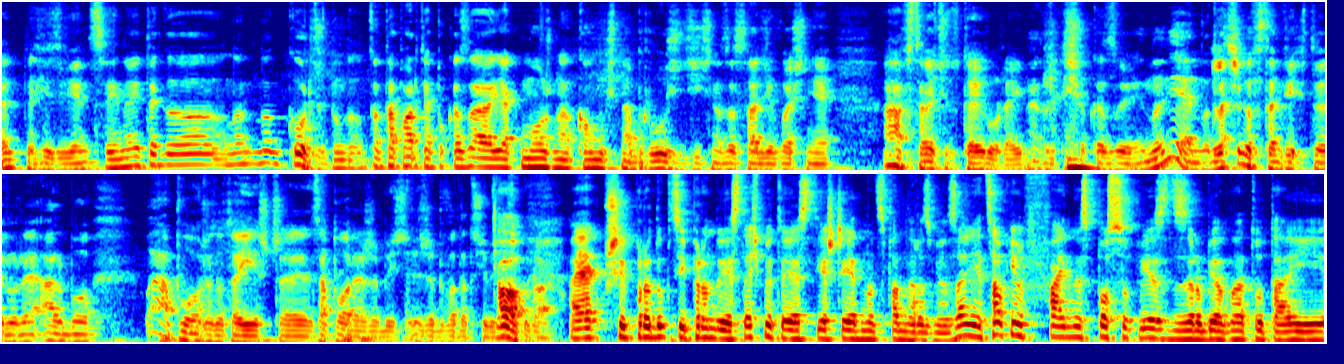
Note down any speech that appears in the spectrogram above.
Chętnych jest więcej, no i tego, no, no kurczę, no, ta, ta partia pokazała, jak można komuś nabruździć na zasadzie właśnie, a wstawiacie tutaj rurę i nagle się okazuje, no nie, no dlaczego wstawiłeś tę rurę, albo a położę tutaj jeszcze zaporę, żeby, żeby woda do siebie O, a jak przy produkcji prądu jesteśmy, to jest jeszcze jedno cwane rozwiązanie. Całkiem w fajny sposób jest zrobiona tutaj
